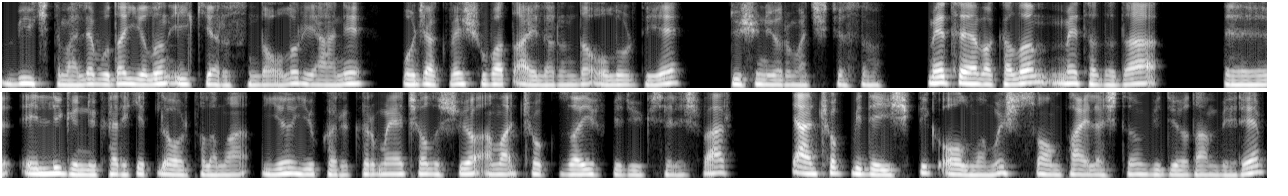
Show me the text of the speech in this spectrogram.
büyük ihtimalle bu da yılın ilk yarısında olur. Yani Ocak ve Şubat aylarında olur diye düşünüyorum açıkçası. Meta'ya bakalım. Meta'da da 50 günlük hareketli ortalamayı yukarı kırmaya çalışıyor ama çok zayıf bir yükseliş var. Yani çok bir değişiklik olmamış son paylaştığım videodan beri.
